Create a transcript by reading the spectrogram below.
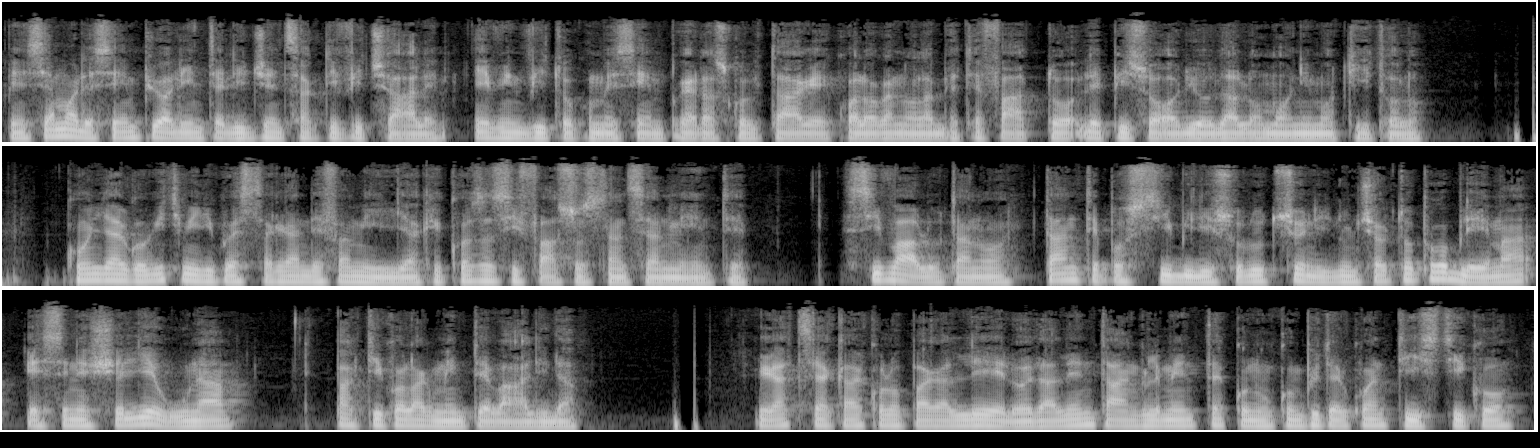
Pensiamo ad esempio all'intelligenza artificiale e vi invito come sempre ad ascoltare, qualora non l'abbiate fatto, l'episodio dall'omonimo titolo. Con gli algoritmi di questa grande famiglia che cosa si fa sostanzialmente? Si valutano tante possibili soluzioni di un certo problema e se ne sceglie una particolarmente valida. Grazie al calcolo parallelo ed all'entanglement con un computer quantistico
